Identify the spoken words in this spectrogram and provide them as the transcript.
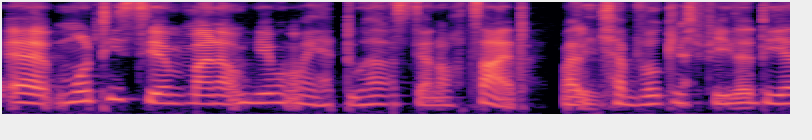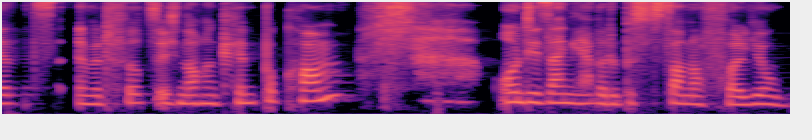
äh, Muttis hier in meiner Umgebung, aber ja, du hast ja noch Zeit, weil ich habe wirklich viele, die jetzt mit 40 noch ein Kind bekommen und die sagen, ja, aber du bist doch noch voll jung.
